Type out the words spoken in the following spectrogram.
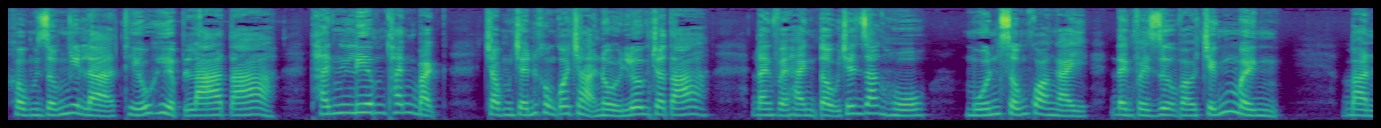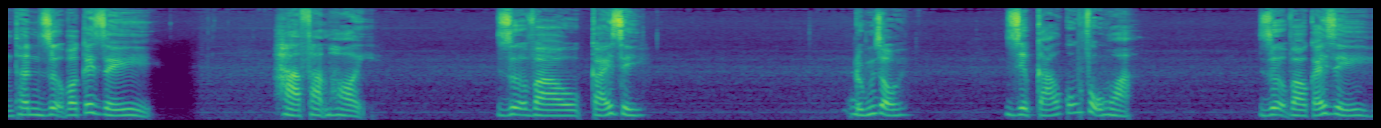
không giống như là thiếu hiệp la ta. Thanh liêm thanh bạch trong trấn không có trả nổi lương cho ta. Đành phải hành tẩu trên giang hồ. Muốn sống qua ngày đành phải dựa vào chính mình. Bản thân dựa vào cái gì? Hà phạm hỏi. Dựa vào cái gì? Đúng rồi. Diệp cáo cũng phụ họa. Dựa vào cái gì?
